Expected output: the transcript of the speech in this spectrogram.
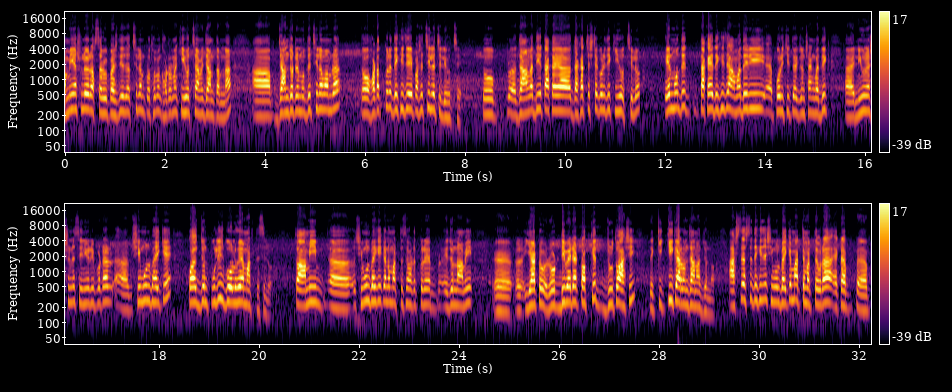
আমি আসলে রাস্তার ওই পাশ দিয়ে যাচ্ছিলাম। প্রথমে ঘটনা কি হচ্ছে আমি জানতাম না। যানজটের মধ্যে ছিলাম আমরা। তো হঠাৎ করে দেখি যে এই পাশে চিল্লাচিল্লি হচ্ছে। তো জানালা দিয়ে তাকায়া দেখার চেষ্টা করি যে কি হচ্ছিল। এর মধ্যে তাকায় দেখি যে আমাদেরই পরিচিত একজন সাংবাদিক নিউ ন্যাশনের সিনিয়র রিপোর্টার শিমুল ভাইকে কয়েকজন পুলিশ গোল হয়ে মারতেছিল। তো আমি শিমুল ভাইকে কেন মারতেছে হঠাৎ করে? এজন্য আমি ইয়াটো, রোড ডিভাইডার টপকে দ্রুত আসি। যে কী কারণ জানার জন্য। আস্তে আস্তে দেখি যে শিমুল ভাইকে মারতে মারতে ওরা একটা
